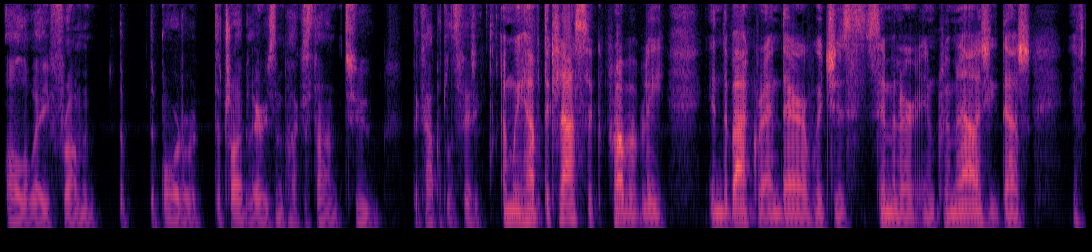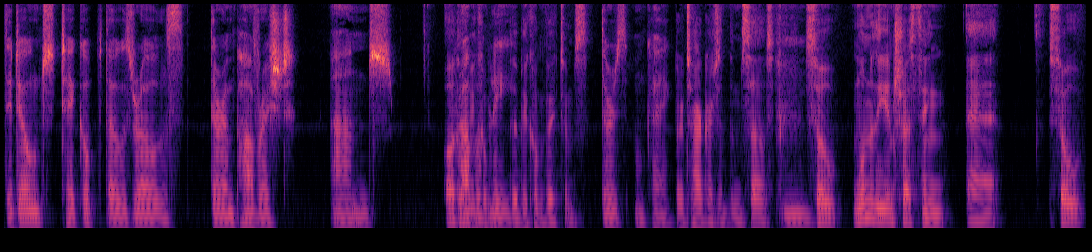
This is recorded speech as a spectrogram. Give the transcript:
all the way from the, the border, the tribal areas in Pakistan to the capital city. And we have the classic probably in the background there, which is similar in criminality, that if they don't take up those roles, they're impoverished and oh, they probably become, they become victims. There's okay. They're targeted themselves. Mm. So one of the interesting, uh, so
